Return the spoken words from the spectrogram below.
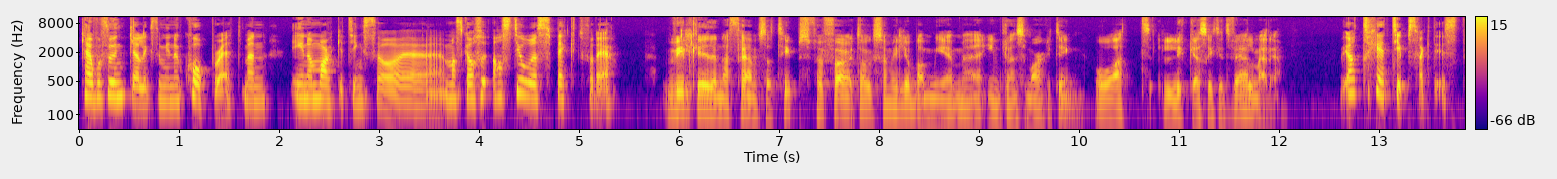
kanske funkar liksom inom corporate men inom marketing så eh, man ska ha, ha stor respekt för det. Vilka är dina främsta tips för företag som vill jobba mer med influencer marketing och att lyckas riktigt väl med det? Jag har tre tips faktiskt.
